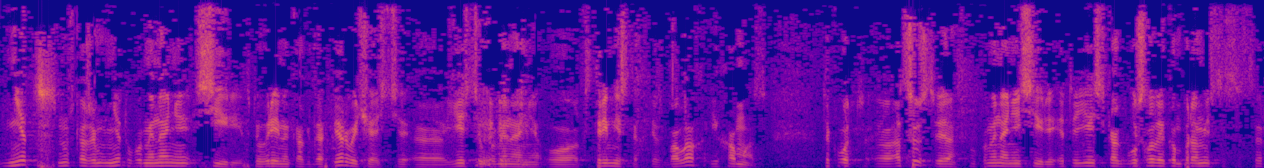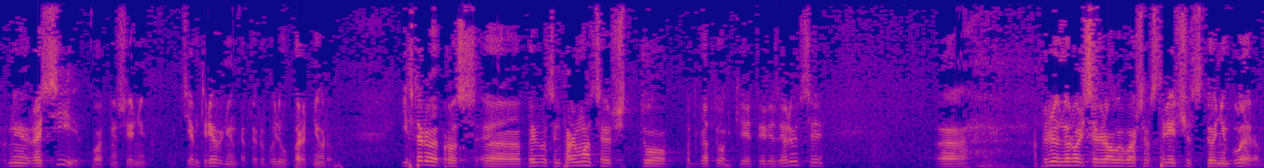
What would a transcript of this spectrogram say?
нет, ну скажем, нет упоминания Сирии, в то время, когда в первой части э, есть упоминание о экстремистах Хезбаллах и Хамас. Так вот, э, отсутствие упоминания Сирии, это есть как бы условие компромисса со стороны России по отношению к тем требованиям, которые были у партнеров. И второй вопрос. Э, появилась информация, что в подготовке этой резолюции э, определенную роль сыграла ваша встреча с Тони Блэром.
